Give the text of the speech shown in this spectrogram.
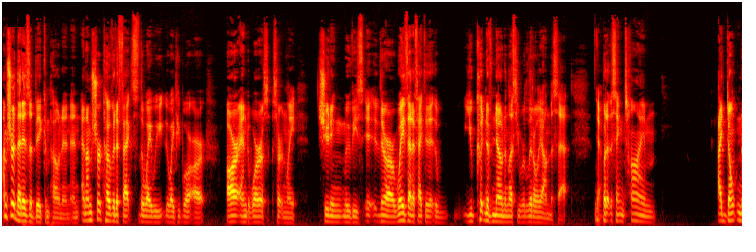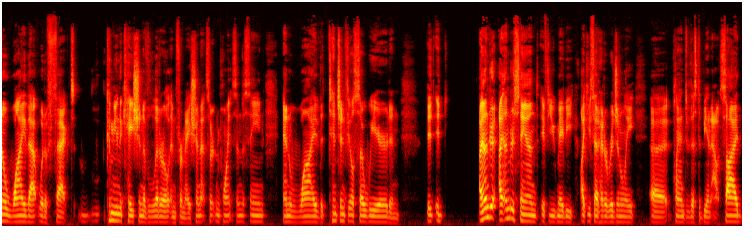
I'm sure that is a big component and and I'm sure COVID affects the way we the way people are are and were certainly shooting movies. It, there are ways that affected it you couldn't have known unless you were literally on the set. Yeah. But at the same time I don't know why that would affect communication of literal information at certain points in the scene, and why the tension feels so weird. And it, it I under I understand if you maybe like you said had originally uh, planned this to be an outside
